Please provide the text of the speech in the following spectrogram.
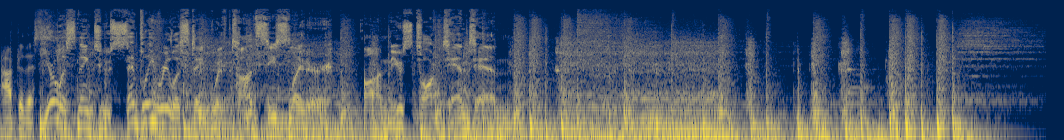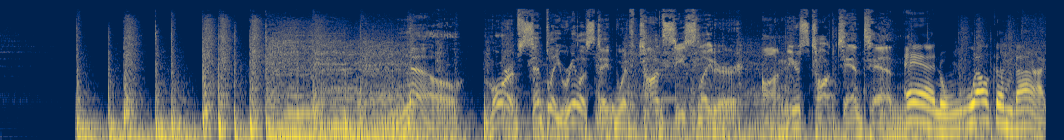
after this. You're listening to Simply Real Estate with Todd C. Slater on News Talk 1010. Of Simply Real Estate with Todd C. Slater on News Talk 1010. And welcome back.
